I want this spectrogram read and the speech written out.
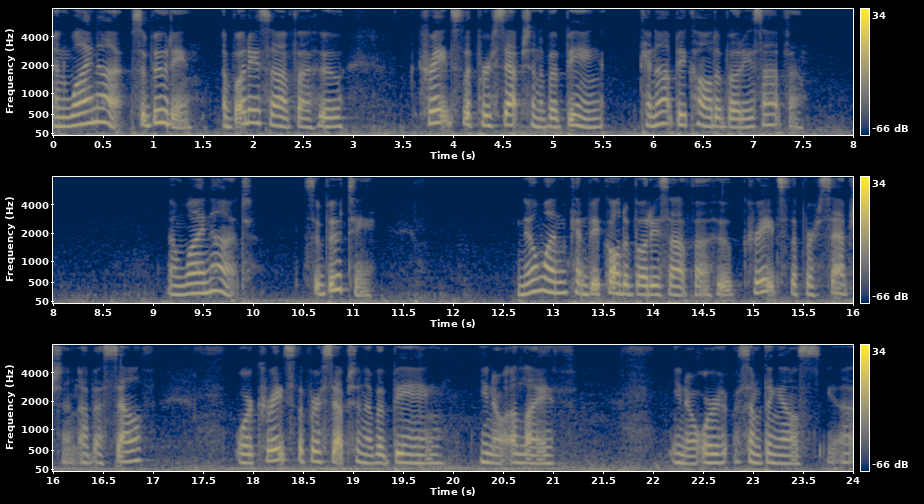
And why not? Subhuti, a bodhisattva who creates the perception of a being, cannot be called a bodhisattva. And why not? Subhuti, no one can be called a bodhisattva who creates the perception of a self or creates the perception of a being, you know, a life, you know, or something else uh,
